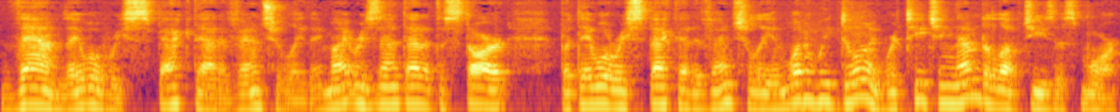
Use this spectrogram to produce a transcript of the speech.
them, they will respect that eventually. They might resent that at the start, but they will respect that eventually. And what are we doing? We're teaching them to love Jesus more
